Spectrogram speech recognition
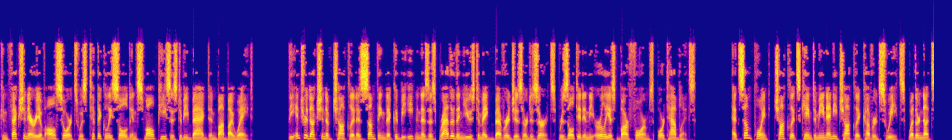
confectionery of all sorts was typically sold in small pieces to be bagged and bought by weight. The introduction of chocolate as something that could be eaten as is, rather than used to make beverages or desserts, resulted in the earliest bar forms, or tablets. At some point, chocolates came to mean any chocolate-covered sweets, whether nuts,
